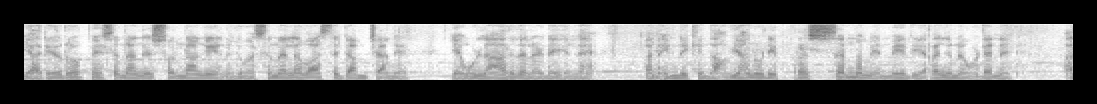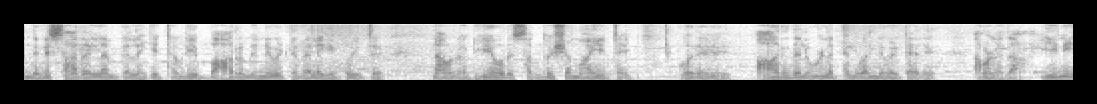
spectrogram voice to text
யார் யாரோ பேசுனாங்க சொன்னாங்க எனக்கு வசனெல்லாம் வாசித்து காமிச்சாங்க. என் உள்ள ஆறுதல் அடையலை. ஆனால் இன்றைக்கி இந்த ஆவியானுடைய பிரசன்னம் என் மீது இறங்கின உடனே அந்த விசாரம் எல்லாம் விலகிட்டு அப்படியே பாரம் என்னை விட்டு விலகி போயிட்டு நான் ஒரு அப்படியே ஒரு சந்தோஷம் ஆயிட்டேன் ஒரு ஆறுதல் உள்ளத்தில் வந்து விட்டாரு அவ்வளோதான் இனி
